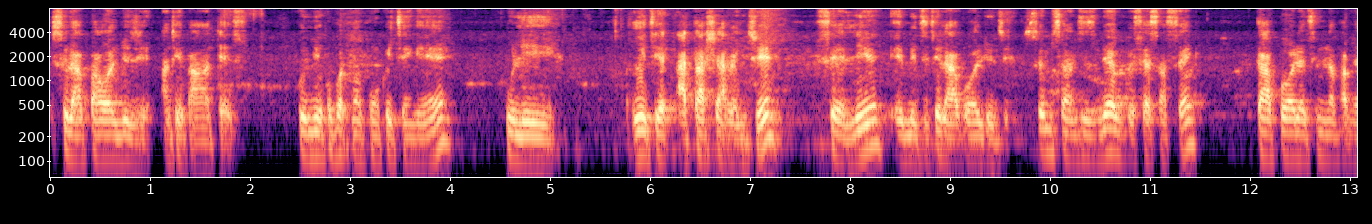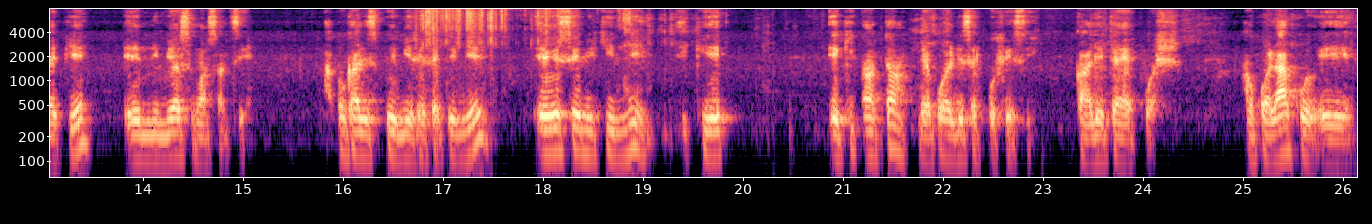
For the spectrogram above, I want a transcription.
sur la parole de Dieu, entre parenthèses. Premier comportement pour un chrétien pour les rester attachés avec Dieu, c'est lire et méditer la parole de Dieu. Somme 119, verset 105, ta parole est une lampe à mes pieds et une lumière sur mon sentier. Apocalypse 1er, verset 1er. Et celui qui lit et qui, entend les paroles de cette prophétie, quand le temps est proche. Encore là, et,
